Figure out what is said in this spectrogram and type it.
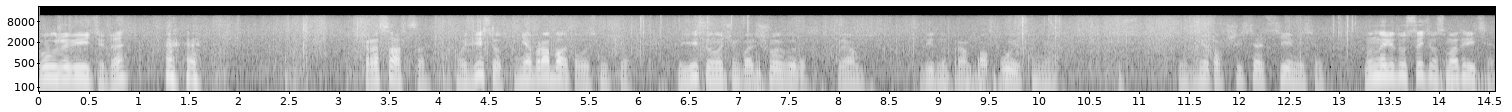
Вы уже видите, да? Красавца. Вот здесь вот не обрабатывалось ничего. И здесь он очень большой вырос. Прям видно, прям по пояс мне. Сантиметров 60-70. Ну, наряду с этим, смотрите.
